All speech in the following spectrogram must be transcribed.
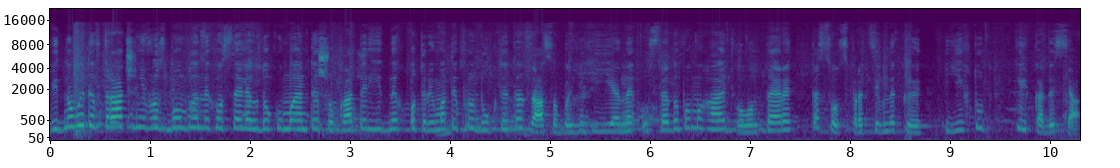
Відновити втрачені в розбомблених оселях документи, шукати рідних, отримати продукти та засоби гігієни. Усе допомагають волонтери та соцпрацівники. Їх тут кількадесят.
